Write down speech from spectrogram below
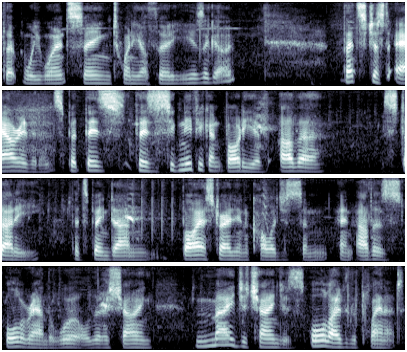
that we weren't seeing 20 or 30 years ago. That's just our evidence, but there's, there's a significant body of other study that's been done by Australian ecologists and, and others all around the world that are showing major changes all over the planet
